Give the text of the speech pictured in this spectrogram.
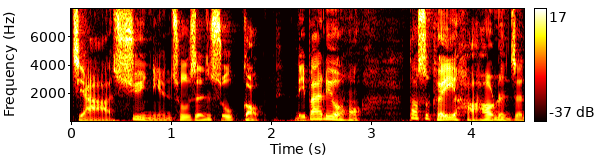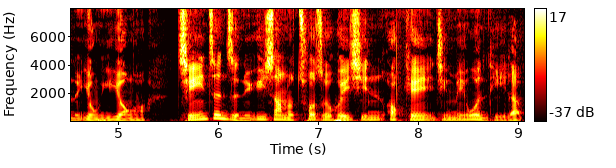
甲戌年出生属狗。礼拜六吼倒是可以好好认真的用一用哦。前一阵子你遇上了挫折灰心，OK，已经没问题了。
